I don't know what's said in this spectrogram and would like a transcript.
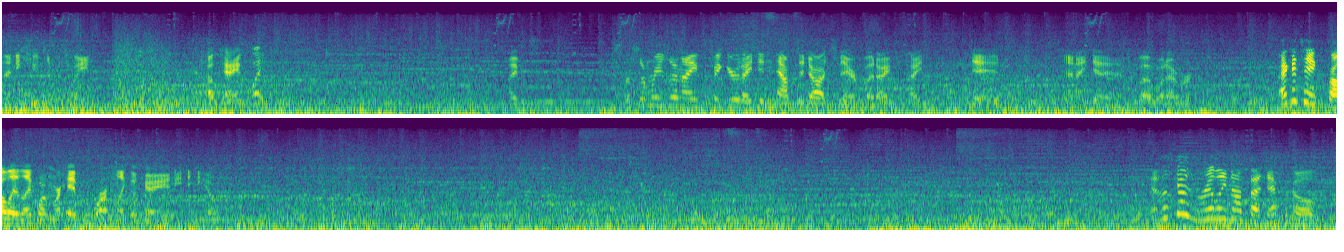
And then he shoots in between. Okay, what? I, for some reason I figured I didn't have to dodge there, but I, I did. And I didn't, but whatever. I can take probably like one more hit before I'm like, okay, I need to heal. And this guy's really not that difficult.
